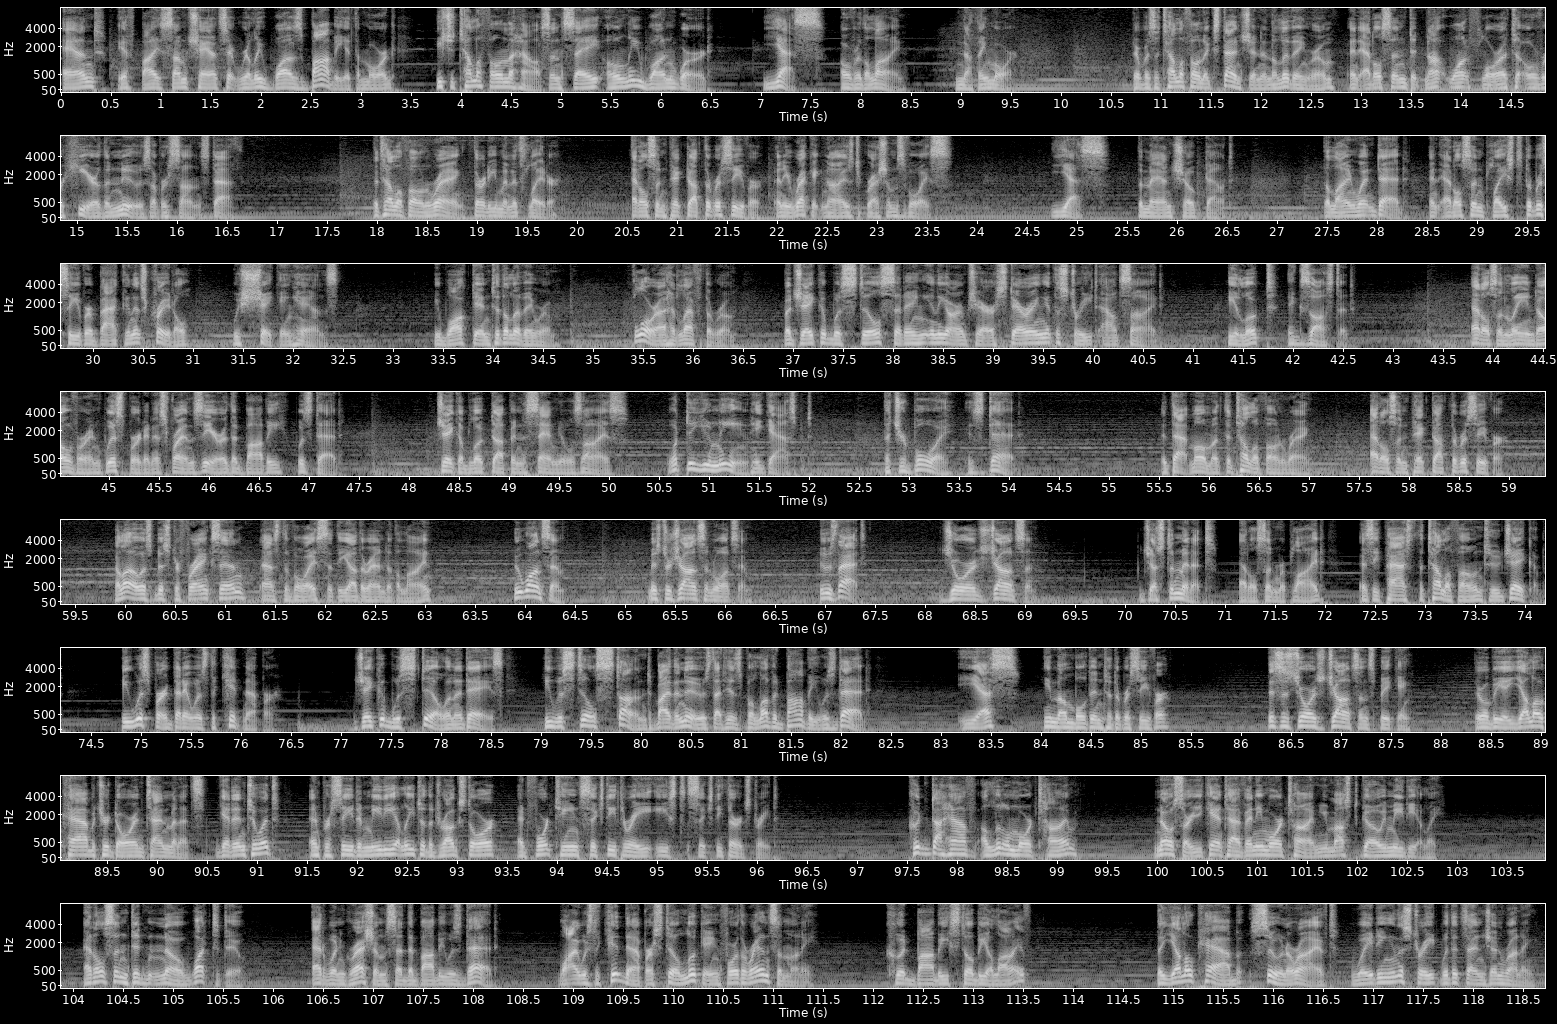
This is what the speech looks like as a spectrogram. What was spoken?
And if by some chance it really was Bobby at the morgue, he should telephone the house and say only one word, yes, over the line, nothing more. There was a telephone extension in the living room, and Ettelson did not want Flora to overhear the news of her son's death. The telephone rang 30 minutes later. Ettelson picked up the receiver and he recognized Gresham's voice. Yes, the man choked out. The line went dead, and Edelson placed the receiver back in its cradle with shaking hands. He walked into the living room. Flora had left the room, but Jacob was still sitting in the armchair staring at the street outside. He looked exhausted. Ettelson leaned over and whispered in his friend's ear that Bobby was dead. Jacob looked up into Samuel's eyes. "'What do you mean?' he gasped. "'That your boy is dead.' At that moment, the telephone rang. Ettelson picked up the receiver. "'Hello, is Mr. Franks in?' asked the voice at the other end of the line. "'Who wants him?' "'Mr. Johnson wants him.' "'Who's that?' "'George Johnson.' "'Just a minute,' Ettelson replied, as he passed the telephone to Jacob. He whispered that it was the kidnapper. Jacob was still in a daze. He was still stunned by the news that his beloved Bobby was dead. "'Yes,' he mumbled into the receiver. This is George Johnson speaking. There will be a yellow cab at your door in 10 minutes. Get into it and proceed immediately to the drugstore at 1463 East 63rd Street. Couldn't I have a little more time? No, sir, you can't have any more time. You must go immediately. Ettelson didn't know what to do. Edwin Gresham said that Bobby was dead. Why was the kidnapper still looking for the ransom money? Could Bobby still be alive? The yellow cab soon arrived, waiting in the street with its engine running.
